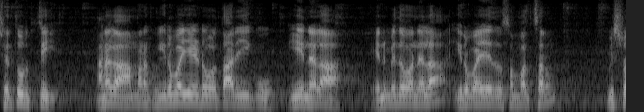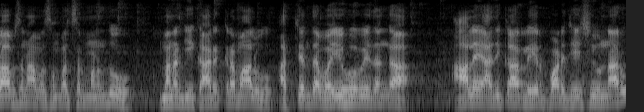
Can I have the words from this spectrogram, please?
చతుర్థి అనగా మనకు ఇరవై ఏడవ తారీఖు ఈ నెల ఎనిమిదవ నెల ఇరవై ఐదు సంవత్సరం విశ్వాసనామ సంవత్సరం నందు మనకి ఈ కార్యక్రమాలు అత్యంత వైభవీతంగా ఆలయ అధికారులు ఏర్పాటు చేసి ఉన్నారు.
